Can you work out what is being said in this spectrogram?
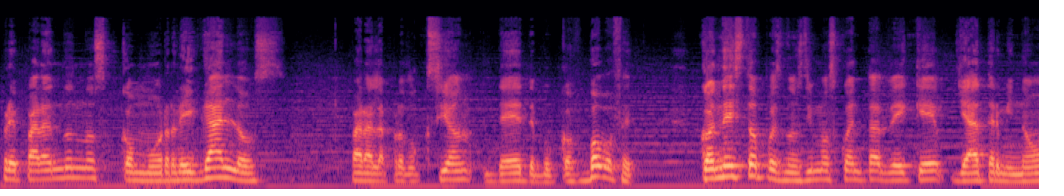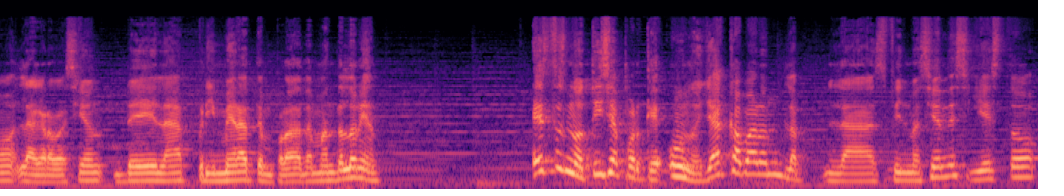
preparándonos como regalos para la producción de The Book of Boba Fett. Con esto, pues nos dimos cuenta de que ya terminó la grabación de la primera temporada de Mandalorian. Esto es noticia porque, uno, ya acabaron las filmaciones y esto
